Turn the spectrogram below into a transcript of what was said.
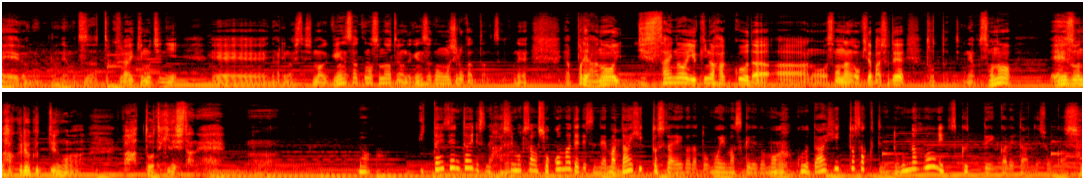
映画なのでねもうずっと暗い気持ちに、えーなりましたし、まあ、原作もその後読んで原作も面白かったんですけどねやっぱりあの実際の雪の八甲田あの遭難が起きた場所で撮ったっていうねやっぱその映像の迫力っていうのは圧倒的でしたね。まあ一体全体ですね橋本さんはそこまでですね、まあ、うん。大ヒットした映画だと思いますけれども、はいこの大ヒット作っていうのはどんな風に作っていかれたんでしょうか？そ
